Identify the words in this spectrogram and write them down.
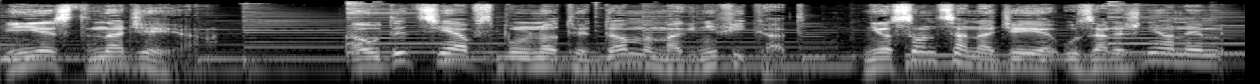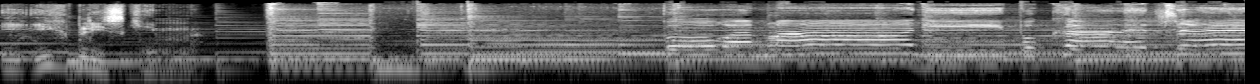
Jest nadzieja. Audycja wspólnoty Dom Magnifikat, niosąca nadzieję uzależnionym i ich bliskim. Połamani, pokaleczeni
